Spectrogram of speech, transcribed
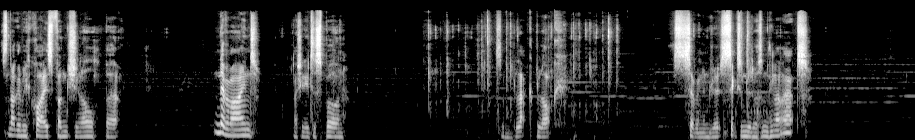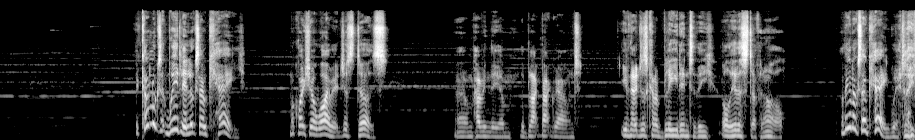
it's not going to be quite as functional, but never mind. I actually need to spawn some black block 700, 600 or something like that. It kind of looks, weirdly, it looks okay. I'm not quite sure why, but it just does. Um, having the um, the black background. Even though it does kind of bleed into the all the other stuff and all. I think it looks okay, weirdly.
